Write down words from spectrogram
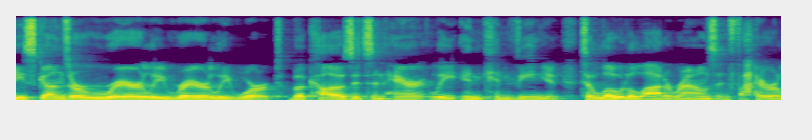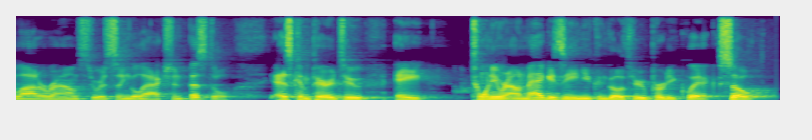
these guns are rarely, rarely worked because it's inherently inconvenient to load a lot of rounds and fire a lot of rounds through a single action pistol as compared to a 20 round magazine you can go through pretty quick. So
